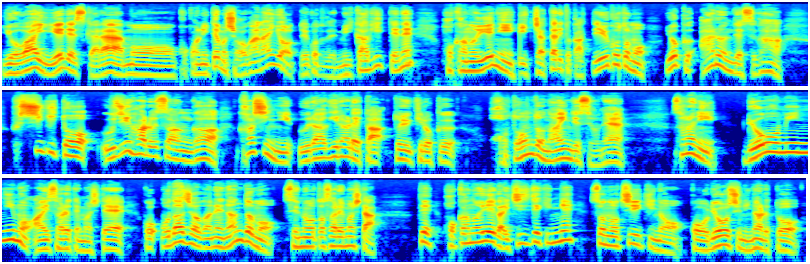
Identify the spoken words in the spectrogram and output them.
弱い家ですから、もうここにいてもしょうがないよということで見限ってね、他の家に行っちゃったりとかっていうこともよくあるんですが、不思議と宇治原さんが家臣に裏切られたという記録、ほとんどないんですよね。さらに、領民にも愛されてまして、こう、小田城がね、何度も攻め落とされました。で、他の家が一時的にね、その地域の、こう、領主になると、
